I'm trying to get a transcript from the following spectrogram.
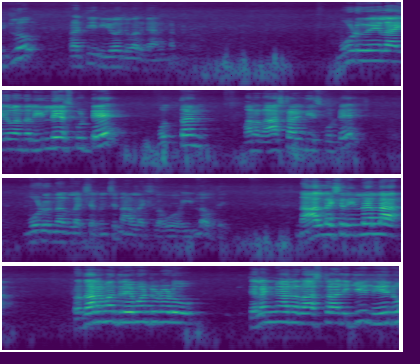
ఇల్లు ప్రతి నియోజకవర్గానికి అంటున్నాడు. మూడు వేల ఐదు వందల ఇల్లు వేసుకుంటే మొత్తం మన రాష్ట్రానికి తీసుకుంటే మూడున్నర లక్షల నుంచి నాలుగు లక్షల ఓ ఇల్లు అవుతాయి. నాలుగు లక్షల ఇళ్ళల్లా ప్రధానమంత్రి ఏమంటున్నాడు? తెలంగాణ రాష్ట్రానికి నేను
